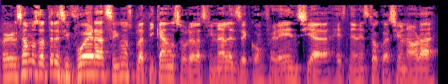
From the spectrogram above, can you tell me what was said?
Regresamos a Tres y Fuera, seguimos platicando sobre las finales de conferencia, en esta ocasión ahora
